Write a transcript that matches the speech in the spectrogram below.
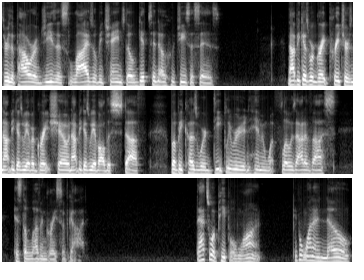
through the power of Jesus. Lives will be changed. They'll get to know who Jesus is. Not because we're great preachers, not because we have a great show, not because we have all this stuff, but because we're deeply rooted in Him and what flows out of us is the love and grace of God. That's what people want. People want to know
